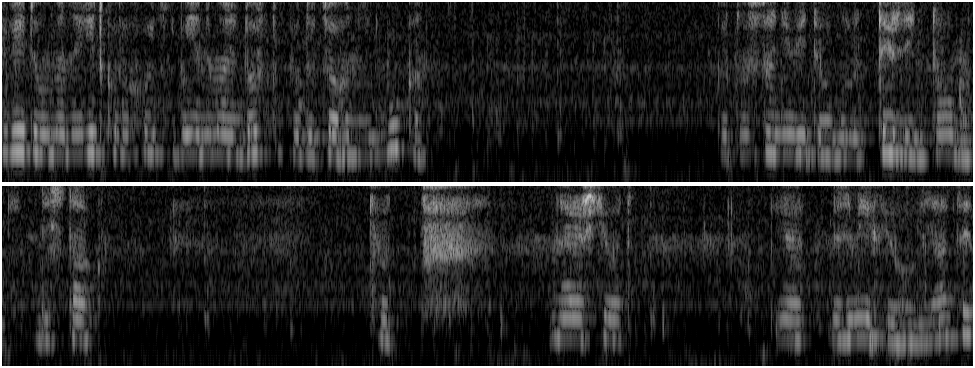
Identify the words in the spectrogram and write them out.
До відео у мене рідко виходить, бо я не маю доступу до цього ноутбука. От останнє відео було тиждень тому, десь так. Тут нарешті от я зміг його взяти.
